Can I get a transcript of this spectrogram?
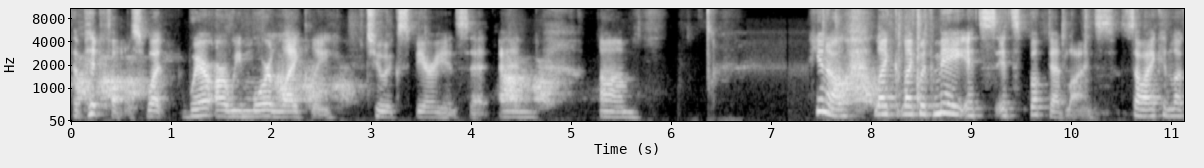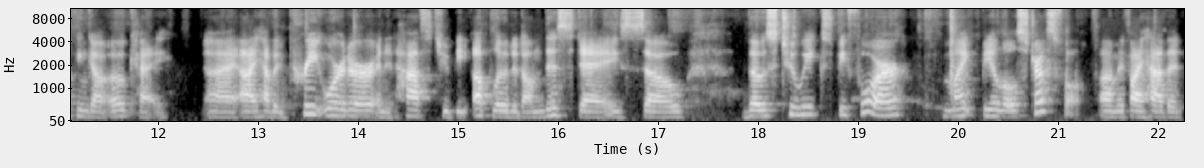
the pitfalls? What where are we more likely to experience it? And um, you know, like like with me, it's it's book deadlines, so I can look and go, okay, I, I have a pre-order and it has to be uploaded on this day, so those two weeks before might be a little stressful um, if I haven't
